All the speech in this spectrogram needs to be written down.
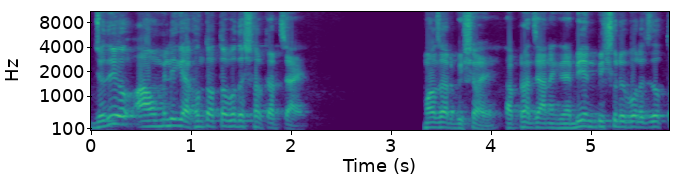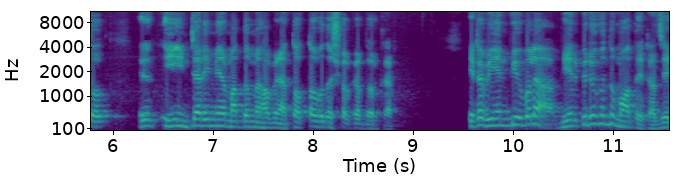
যদিও আওয়ামী লীগ এখন তত্ত্বাবধায়ক সরকার চায়। মজার বিষয়, আপনারা জানেন কিনা? বিএনপি সুরে বলে যে ইন্টারিমের মাধ্যমে হবে না, তত্ত্বাবধায়ক সরকার দরকার। এটা বিএনপি বলে বিএনপিরও কিন্তু মত এটা যে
